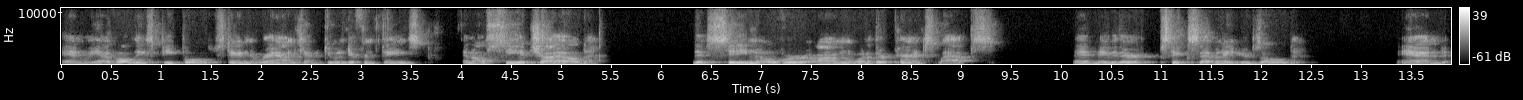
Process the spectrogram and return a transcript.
and we have all these people standing around, kind of doing different things, and I'll see a child that's sitting over on one of their parents' laps, and maybe they're six, seven, eight years old, and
